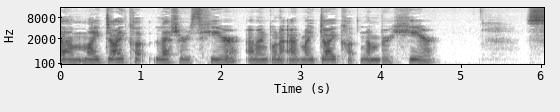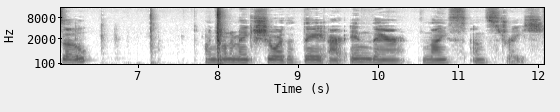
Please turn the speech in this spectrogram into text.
um, my die cut letters here, and I'm going to add my die cut number here. So I'm going to make sure that they are in there nice and straight.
